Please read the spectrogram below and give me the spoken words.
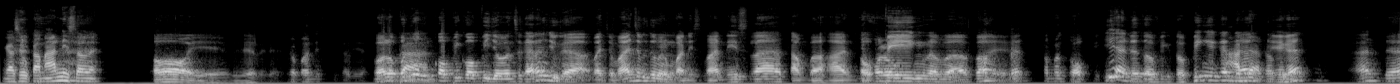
Nggak suka manis soalnya. oh iya benar benar. Udah manis ya. Walaupun Bukan. kan kopi-kopi zaman sekarang juga macam-macam tuh yang manis-manis lah, tambahan Ya, kalau- topping, tambah apa Oh. ya kan? Teman topi. Iya ada topping-toppingnya kan, Ada Dan? ya topping. kan? Ada.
